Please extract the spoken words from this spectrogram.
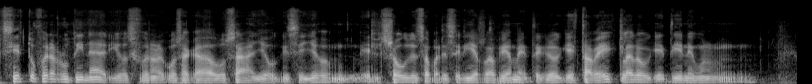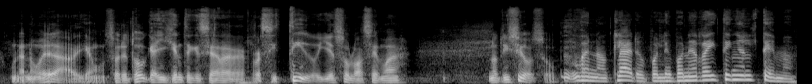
si esto fuera rutinario, si fuera una cosa cada dos años, qué sé yo, el show desaparecería rápidamente. Creo que esta vez, claro que tiene una novedad, digamos, sobre todo que hay gente que se ha resistido y eso lo hace más noticioso. Bueno, claro, pues le pone rating al tema,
